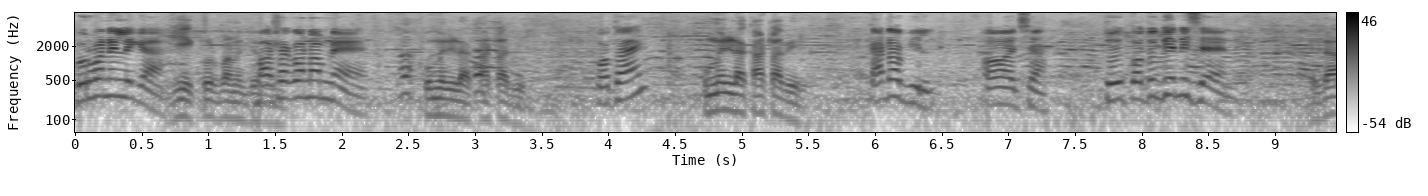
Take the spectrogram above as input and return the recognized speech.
কোরবানির লেগা? জি কোরবানির জন্য। বাসা কোন আপনি কুমিল্লা কাটাবিল। কোথায়? কুমিল্লা কাটাবিল। কাটা বিল ও আচ্ছা। তুই কত দিয়ে নিছেন? এটা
